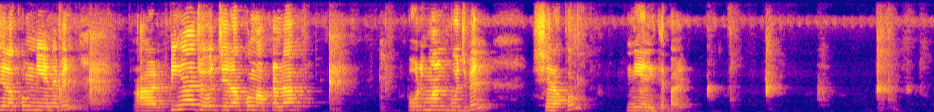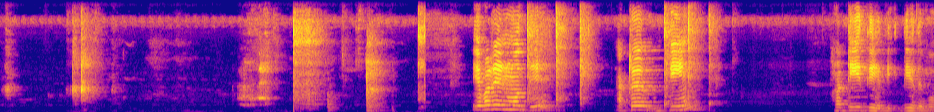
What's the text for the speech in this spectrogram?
সেরকম নিয়ে নেবেন। আর পেঁয়াজও যেরকম আপনারা পরিমাণ বুঝবেন, সেরকম নিয়ে নিতে পারেন। এবার এর মধ্যে একটা ডিম ফাটিয়ে দিয়ে দিয়ে দেবো।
